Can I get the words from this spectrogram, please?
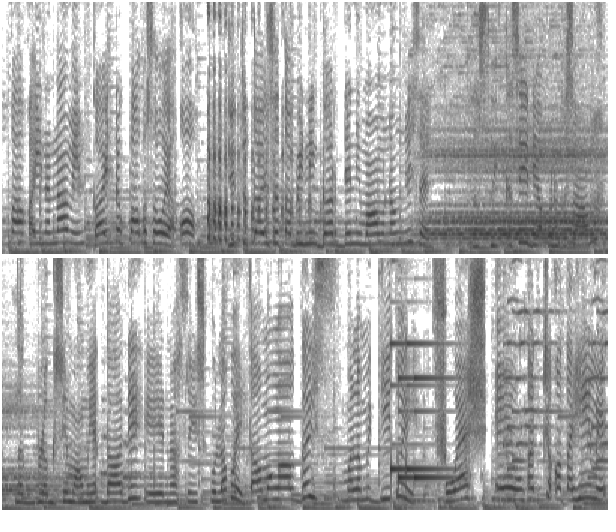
Daddy yung pagkakainan namin kahit nagpapasaway ako. Dito tayo sa tabi ni garden ni Mama ng Lisel. Last week kasi di ako nakasama. Nag-vlog si Mami at Daddy. Eh, nasa school ako eh. Tama nga guys, malamig dito eh. Fresh air at saka tahimik.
